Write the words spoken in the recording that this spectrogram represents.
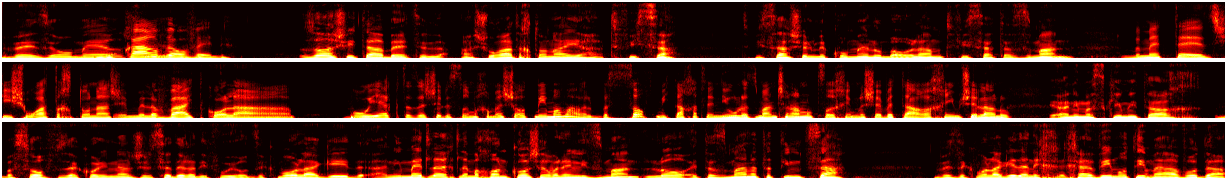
וזה אומר... מוכר ש... ועובד. זו השיטה בעצם. השורה התחתונה היא התפיסה. תפיסה של מקומנו בעולם, תפיסת הזמן. באמת איזושהי שורה תחתונה שמלווה את כל הפרויקט הזה של 25 שעות מיממה, אבל בסוף, מתחת לניהול הזמן שלנו, צריכים לשבת הערכים שלנו. אני מסכים איתך, בסוף זה הכל עניין של סדר עדיפויות. זה כמו להגיד, אני מת ללכת למכון כושר, אבל אין לי זמן. לא, את הזמן אתה תמצא. וזה כמו להגיד, אני חייבים אותי מהעבודה.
